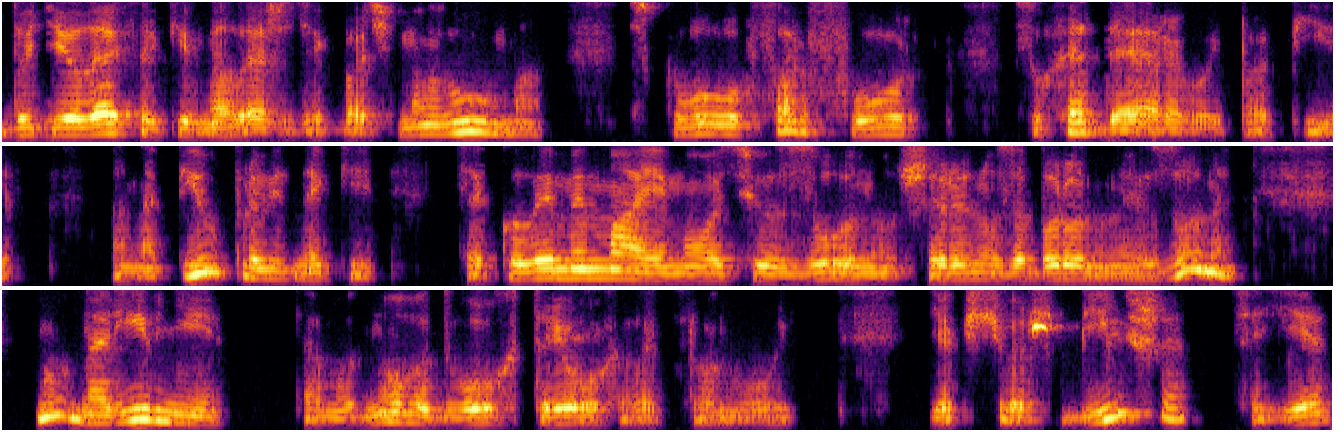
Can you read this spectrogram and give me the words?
до діелектриків належить, як бачимо, гума, скло, фарфор, сухе дерево і папір. А напівпровідники це коли ми маємо оцю зону, ширину забороненої зони ну, на рівні там, одного, двох, трьох електронвольт. Якщо ж більше, це є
